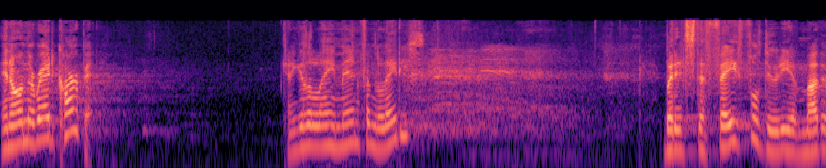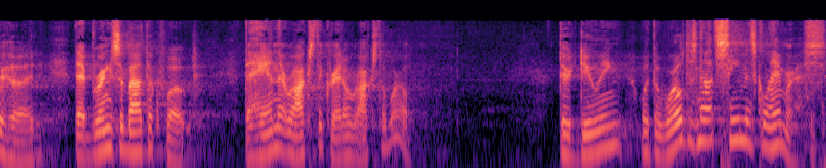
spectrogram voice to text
and on the red carpet. Can I get a little amen from the ladies? But it's the faithful duty of motherhood that brings about the quote the hand that rocks the cradle rocks the world. They're doing what the world does not seem as glamorous.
